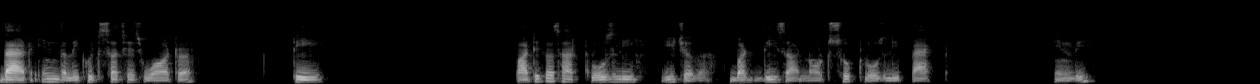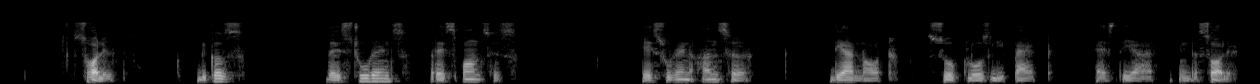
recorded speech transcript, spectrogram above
that in the liquid such as water tea particles are closely each other but these are not so closely packed in the solid because the student's responses. A student answer they are not so closely packed as they are in the solid.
